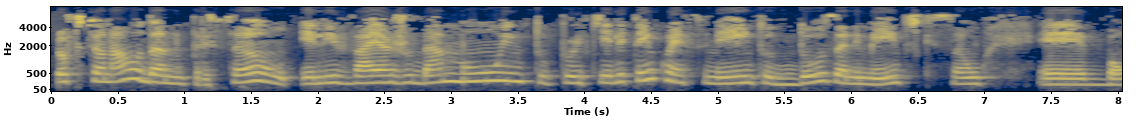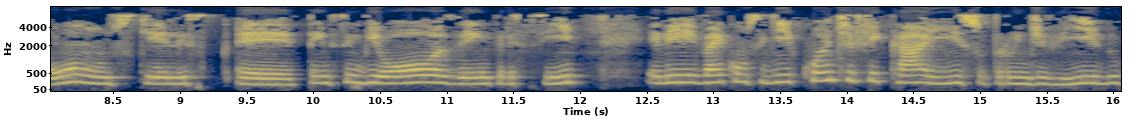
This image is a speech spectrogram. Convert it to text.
O profissional da nutrição, ele vai ajudar muito, porque ele tem conhecimento dos alimentos que são é, bons, que eles é, têm simbiose entre si ele vai conseguir quantificar isso para o indivíduo,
